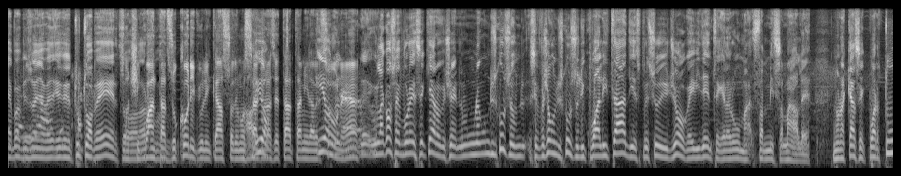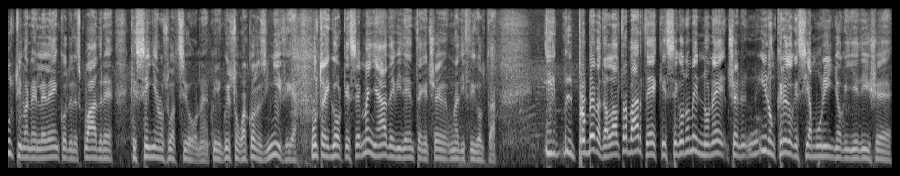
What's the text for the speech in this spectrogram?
eh, poi bisogna vedere tutto aperto. sono la 50 Roma- zucconi più l'incasso di uno stadio io- da 70.000 io, persone. eh. eh, La cosa che vorrei essere chiaro che c'è un, un discorso, se facciamo un discorso di qualità di espressione di gioco, è evidente che la Roma sta messa male. Non a caso è quartultima nell'elenco delle squadre che segnano su azione, quindi questo qualcosa significa. Oltre ai gol che si è magnata è evidente che c'è una difficoltà. Il, il problema dall'altra parte è che secondo me non è, cioè, io non credo che sia Murigno che gli dice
